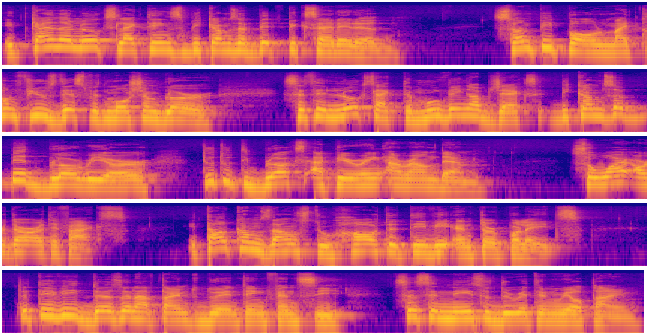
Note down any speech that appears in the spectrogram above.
It kinda looks like things becomes a bit pixelated. Some people might confuse this with motion blur, since it looks like the moving objects becomes a bit blurrier due to the blocks appearing around them. So why are there artifacts? It all comes down to how the TV interpolates. The TV doesn't have time to do anything fancy, since it needs to do it in real time.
